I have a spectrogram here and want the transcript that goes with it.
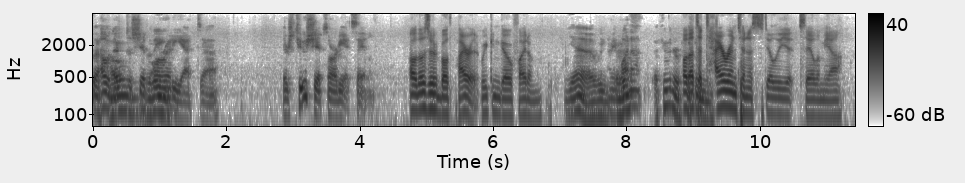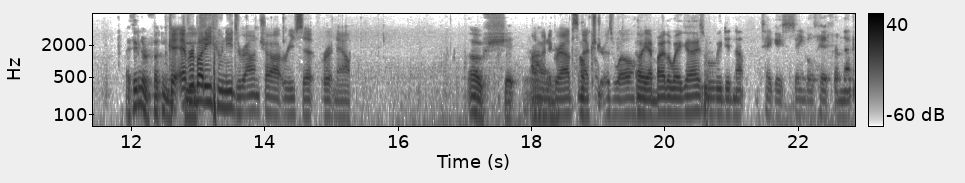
The Oh, there's a ship Are already at. Uh, there's two ships already at Salem. Oh, those are both pirate. We can go fight them. Yeah, we. I mean, why not? I think they're. Oh, that's a tyrant and a stilly at Salem. Yeah. I think they're fucking. Okay, beach. everybody who needs round shot reset for it now. Oh shit! I'm gonna grab some Oh. extra as well. Oh yeah. By the way, guys, we did not take a single hit from that.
